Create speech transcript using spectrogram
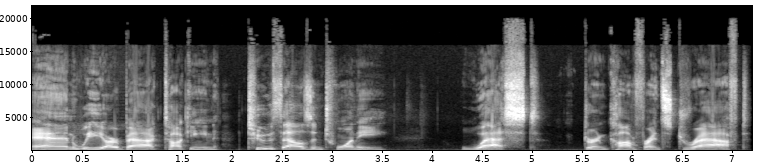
And we are back talking 2020 West during conference draft.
